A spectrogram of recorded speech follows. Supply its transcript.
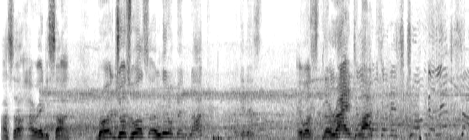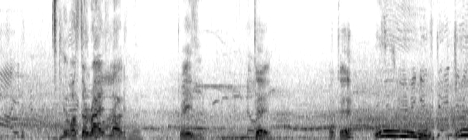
I saw I already saw it. Bro, it just was a little bit luck. Look at this. It was the right luck. on his stronger left side. It was the right it luck, man. Crazy. Okay. Okay. where it gets dangerous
